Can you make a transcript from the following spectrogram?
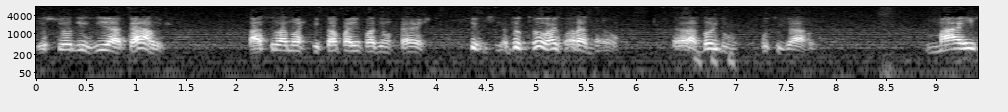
e o senhor dizia, Carlos, passe lá no hospital para ir fazer um teste. Eu dizia, doutor, agora não. Eu era doido por cigarro. Mas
